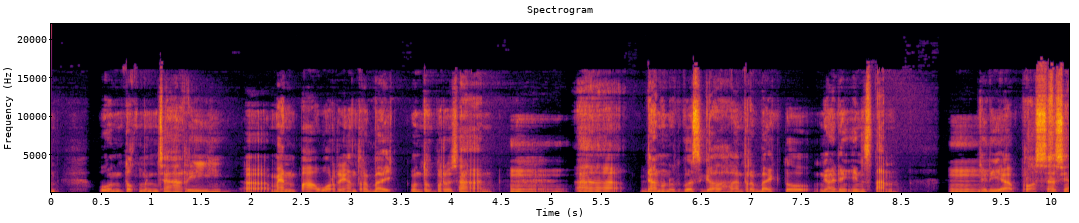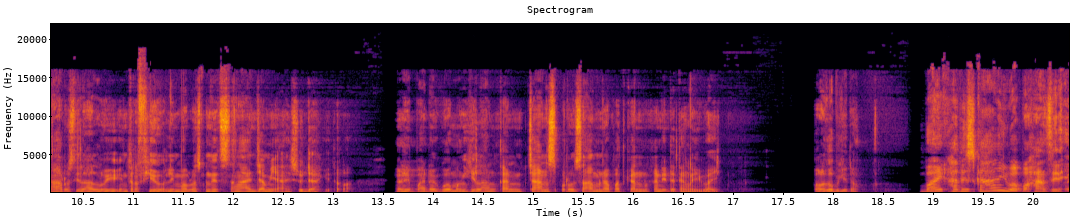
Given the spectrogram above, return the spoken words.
untuk mencari uh, manpower yang terbaik untuk perusahaan. Hmm. Uh, dan menurut gue segala hal yang terbaik tuh nggak ada yang instan. Hmm. Jadi ya proses yang harus dilalui interview 15 menit setengah jam ya sudah gitu loh. Daripada gue menghilangkan chance perusahaan mendapatkan kandidat yang lebih baik. Kalau gue begitu. baik hati sekali Bapak Hans ini.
